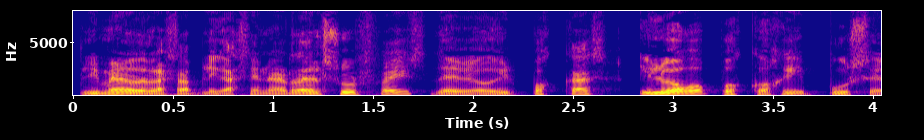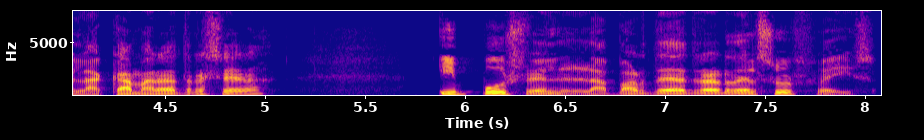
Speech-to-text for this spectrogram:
primero de las aplicaciones del Surface, de oír podcast, y luego pues cogí, puse la cámara trasera y puse la parte de atrás del Surface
